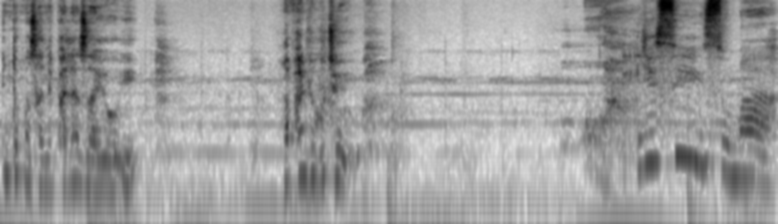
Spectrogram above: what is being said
intombazane ephalazayo i- ngaphandle kokuthi yisisu ma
